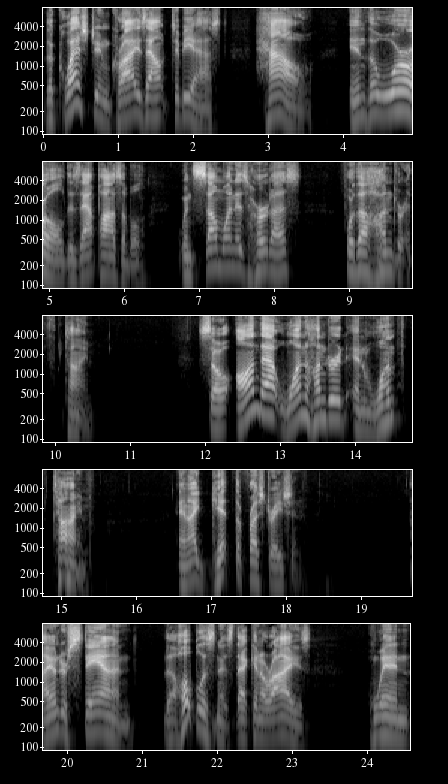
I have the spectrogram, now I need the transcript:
The question cries out to be asked how in the world is that possible when someone has hurt us for the hundredth time? So, on that 101th time, and I get the frustration. I understand the hopelessness that can arise when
